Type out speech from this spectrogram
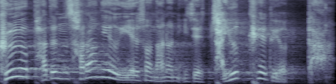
그 받은 사랑에 의해서 나는 이제 자유케 되었다.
